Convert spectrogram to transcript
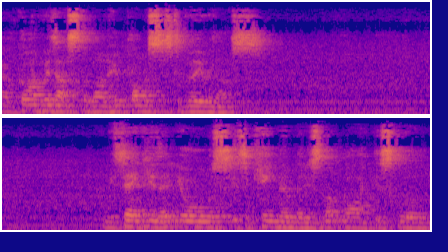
our God with us, the one who promises to be with us? We thank you that yours is a kingdom that is not like this world.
